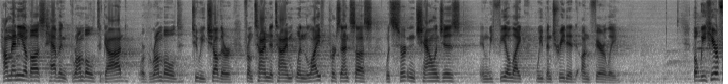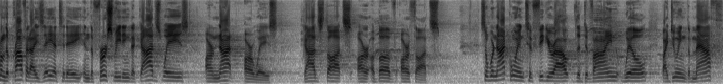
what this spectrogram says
How many of us haven't grumbled to God or grumbled to each other from time to time when life presents us with certain challenges and we feel like we've been treated unfairly? But we hear from the prophet Isaiah today in the first reading that God's ways are not our ways. God's thoughts are above our thoughts. So we're not going to figure out the divine will by doing the math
